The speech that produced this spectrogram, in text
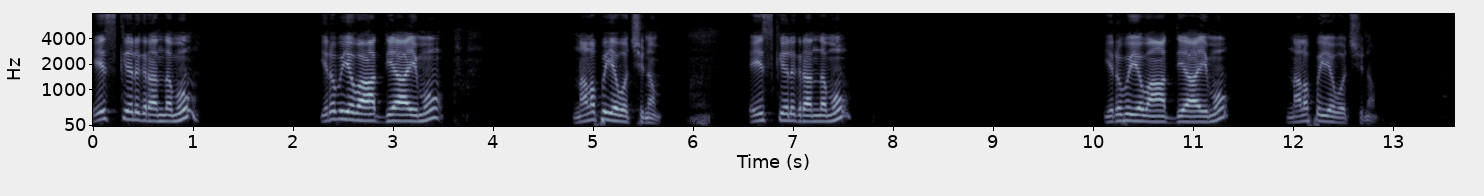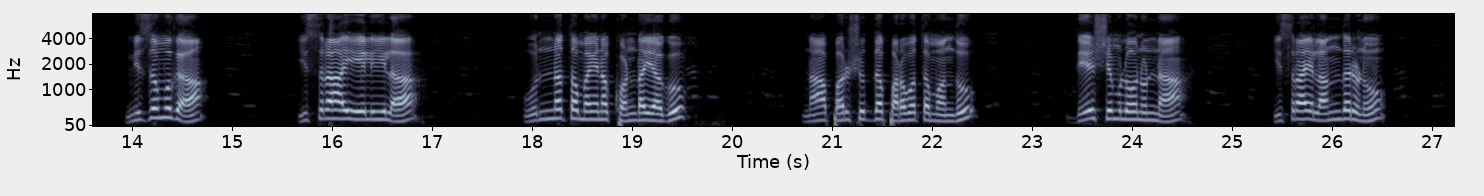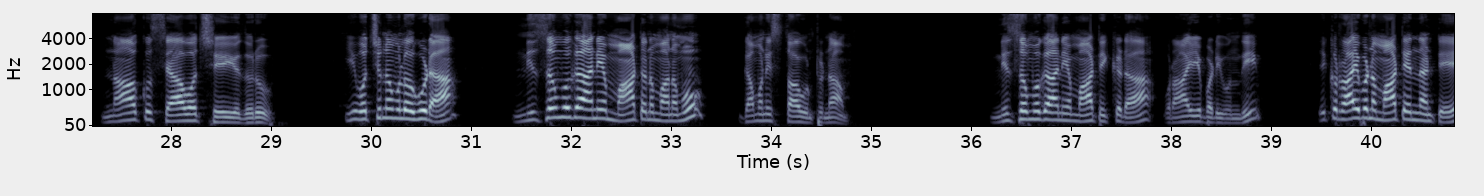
ఏస్కేలు గ్రంథము ఇరవయవ అధ్యాయము నలభై వచనం. ఏస్కేల్ గ్రంథము ఇరవయవ అధ్యాయము నలభై వచనం. నిజముగా ఇస్రాయేలీల ఉన్నతమైన కొండయగు నా పరిశుద్ధ పర్వతమందు దేశంలోనున్న ఇస్రాయేల్ అందరూ నాకు సేవ చేయుదురు. ఈ వచనంలో కూడా నిజముగా అనే మాటను మనము గమనిస్తూ ఉంటున్నాం. నిజముగా అనే మాట ఇక్కడ వ్రాయబడి ఉంది. ఇక్కడ రాయబడిన మాట ఏంటంటే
